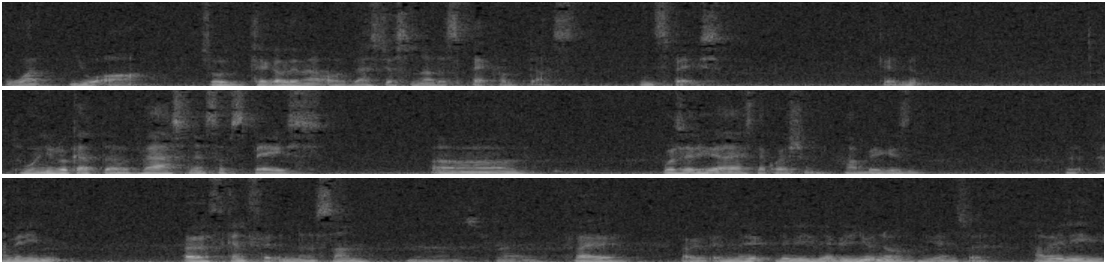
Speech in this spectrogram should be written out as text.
what you are. So think of them as, oh, that's just another speck of dust in space. Okay. So when you look at the vastness of space, uh, was it here I asked that question? How big is, how many Earth can fit in the sun? No, it's Friday. Friday? Or maybe, maybe you know the answer. How many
